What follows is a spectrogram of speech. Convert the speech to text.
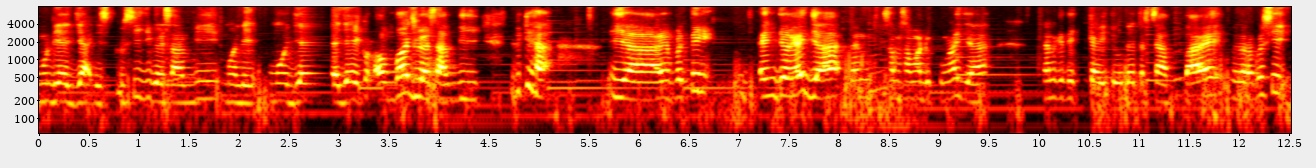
Mau diajak diskusi juga sabi mau di, mau diajak ikut lomba juga sabi. Jadi kayak iya yang penting enjoy aja dan sama-sama dukung aja. Dan ketika itu udah tercapai menurut aku sih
